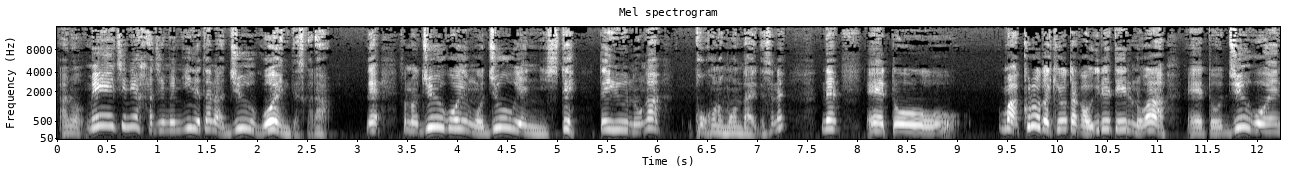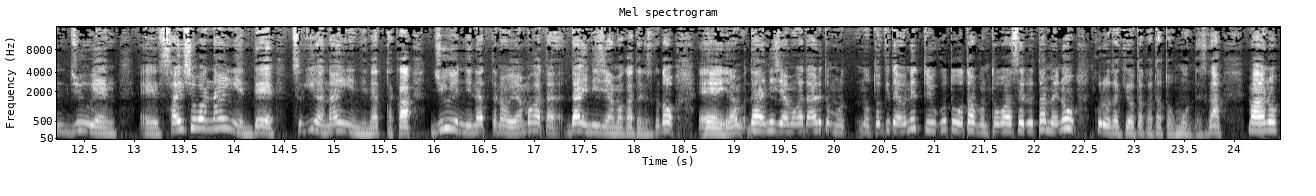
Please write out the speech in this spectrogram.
あの、明治に初めに入れたら15円ですから、で、その15円を10円にしてっていうのが、ここの問題ですね。で、えっ、ー、と、まあ、黒田清隆を入れているのは、えっ、ー、と、15円、10円、えー、最初は何円で、次が何円になったか、10円になったのは山形、第2次山形ですけど、えー、第2次山形有友の時だよねということを多分飛ばせるための黒田清隆だと思うんですが、まあ、あの、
